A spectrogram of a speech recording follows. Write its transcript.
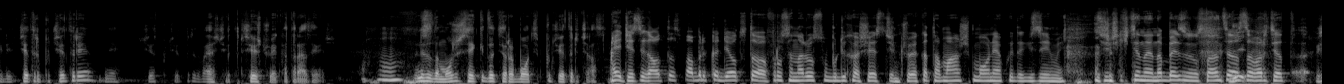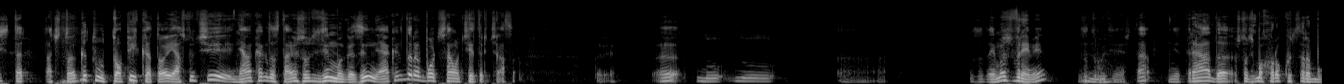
Или 4 по 4, не, 6 по 4, 24. 6 човека трябва да вземеш. Нали, за да можеш всеки да ти работи по 4 часа. Е, че сега от тази фабрика делтата в Русе, нали, освободиха 6 човека, ама ще мога някой да ги вземе. Всичките на една бензиностанция да се въртят. Виж, значи той е като утопика. Той е ясно, че няма как да стане, защото един магазин няма как да работи само 4 часа. Нали? Но, но а, за да имаш време за другите неща, не трябва да... Защото има хора, които са рабо,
